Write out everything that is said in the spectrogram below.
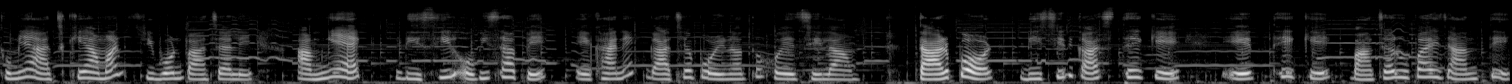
তুমি আজকে আমার জীবন বাঁচালে। আমি এক ঋষির অভিশাপে এখানে গাছে পরিণত হয়েছিলাম। তারপর ঋষির কাছ থেকে এর থেকে বাঁচার উপায় জানতে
